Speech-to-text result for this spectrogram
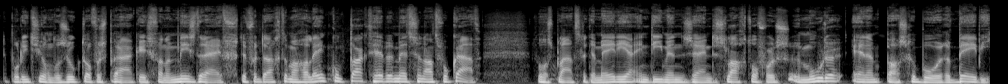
De politie onderzoekt of er sprake is van een misdrijf. De verdachte mag alleen contact hebben met zijn advocaat. Volgens plaatselijke media in Diemen zijn de slachtoffers een moeder en een pasgeboren baby.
